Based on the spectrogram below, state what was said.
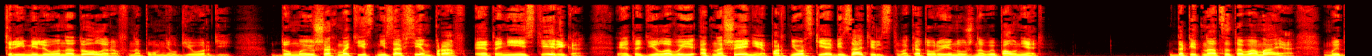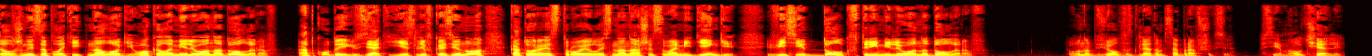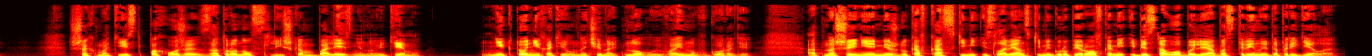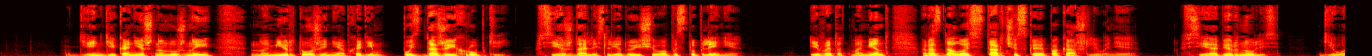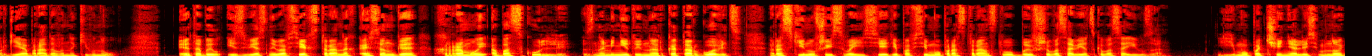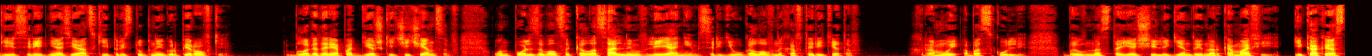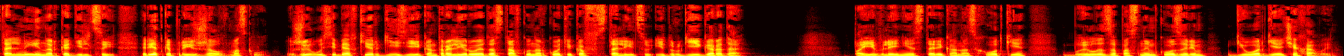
«Три миллиона долларов», — напомнил Георгий. «Думаю, шахматист не совсем прав. Это не истерика. Это деловые отношения, партнерские обязательства, которые нужно выполнять. До 15 мая мы должны заплатить налоги около миллиона долларов. Откуда их взять, если в казино, которое строилось на наши с вами деньги, висит долг в 3 миллиона долларов?» Он обвел взглядом собравшихся. Все молчали. Шахматист, похоже, затронул слишком болезненную тему. Никто не хотел начинать новую войну в городе. Отношения между кавказскими и славянскими группировками и без того были обострены до предела. Деньги, конечно, нужны, но мир тоже необходим, пусть даже и хрупкий. Все ждали следующего выступления. И в этот момент раздалось старческое покашливание. Все обернулись. Георгий обрадованно кивнул. Это был известный во всех странах СНГ хромой Абаскулли, знаменитый наркоторговец, раскинувший свои сети по всему пространству бывшего Советского Союза. Ему подчинялись многие среднеазиатские преступные группировки. Благодаря поддержке чеченцев он пользовался колоссальным влиянием среди уголовных авторитетов. Хромой Абаскулли был настоящей легендой наркомафии и, как и остальные наркодельцы, редко приезжал в Москву. Жил у себя в Киргизии, контролируя доставку наркотиков в столицу и другие города. Появление старика на сходке было запасным козырем Георгия Чахавы.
